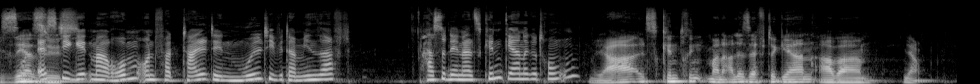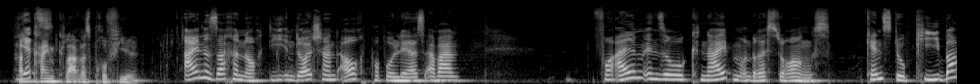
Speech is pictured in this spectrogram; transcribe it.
Sehr und süß. Esti geht mal rum und verteilt den Multivitaminsaft. Hast du den als Kind gerne getrunken? Ja, als Kind trinkt man alle Säfte gern, aber ja, hat Jetzt- kein klares Profil. Eine Sache noch, die in Deutschland auch populär ist, aber vor allem in so Kneipen und Restaurants. Kennst du Kiba?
